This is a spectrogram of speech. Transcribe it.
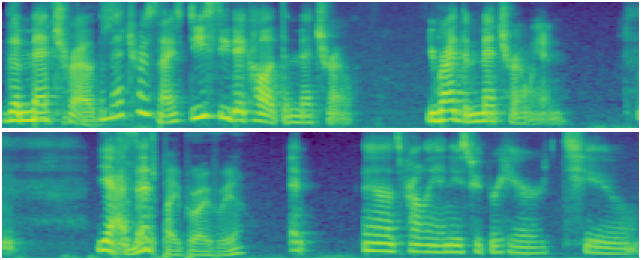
The metro, the metro is nice. DC they call it the metro. You ride the metro in. Yes, and, newspaper over here. and uh, it's probably a newspaper here too.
